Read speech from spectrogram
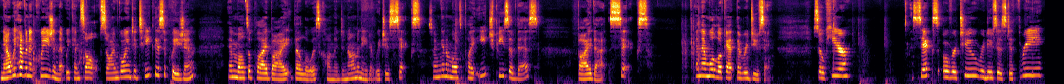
Now we have an equation that we can solve. So I'm going to take this equation and multiply by the lowest common denominator, which is 6. So I'm going to multiply each piece of this by that 6. And then we'll look at the reducing. So here, 6 over 2 reduces to 3.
